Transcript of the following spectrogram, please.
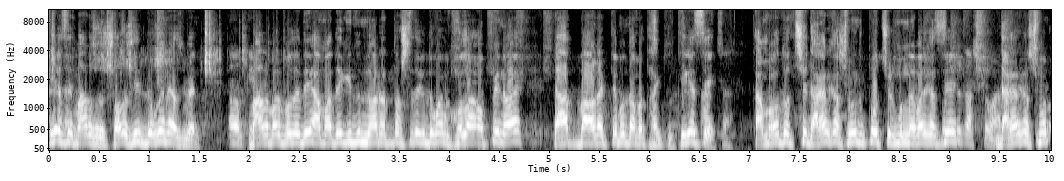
ঠিক আছে বারোশো সরাসরি দোকানে আসবেন। বারবার বলে দিই আমাদের কিন্তু নয়টা দশটা থেকে দোকান খোলা ওপেন হয়। রাত বারোটার মধ্যে আমরা থাকি ঠিক আছে? আচ্ছা। আমরা হচ্ছে ঢাকার কাস্টমার প্রচুর মুন্নাবার কাছে। ঢাকার কাস্টমার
